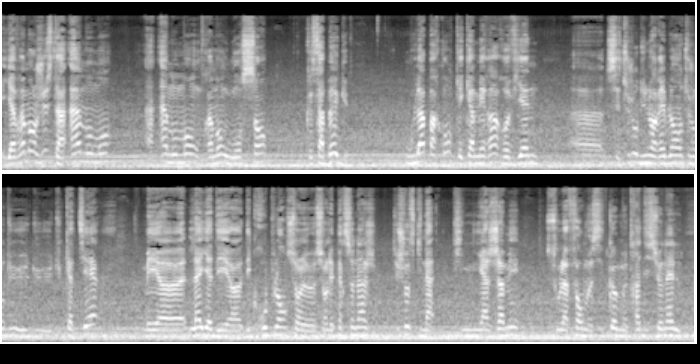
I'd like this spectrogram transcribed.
il y a vraiment juste à un moment un moment vraiment où on sent que ça bug. Où là, par contre, les caméras reviennent. Euh, c'est toujours du noir et blanc, toujours du, du, 4 tiers. Mais euh, là, il y a des, euh, gros plans sur, sur, les personnages, des choses qu'il n'y a, jamais sous la forme sitcom traditionnelle Euh,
